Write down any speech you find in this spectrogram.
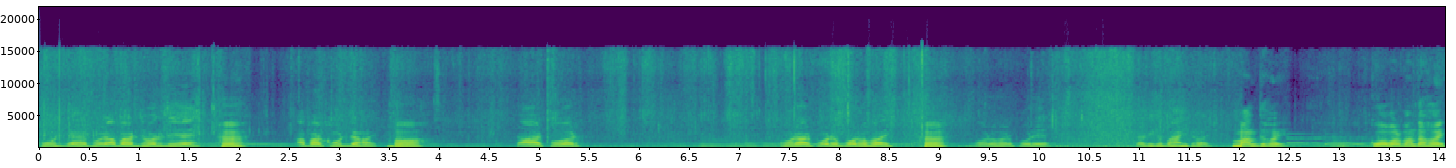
কোঁট দেওয়ার পর আবার জল দিয়ে হ্যাঁ। আবার দেওয়া হয়। তারপর কোঁড়ার পরে বড় হয়। হ্যাঁ। বড় হওয়ার পরে তাদেরকে বাঁধতে হয়। বাঁধতে হয়? হ্যাঁ। কবার বাঁধা হয়?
